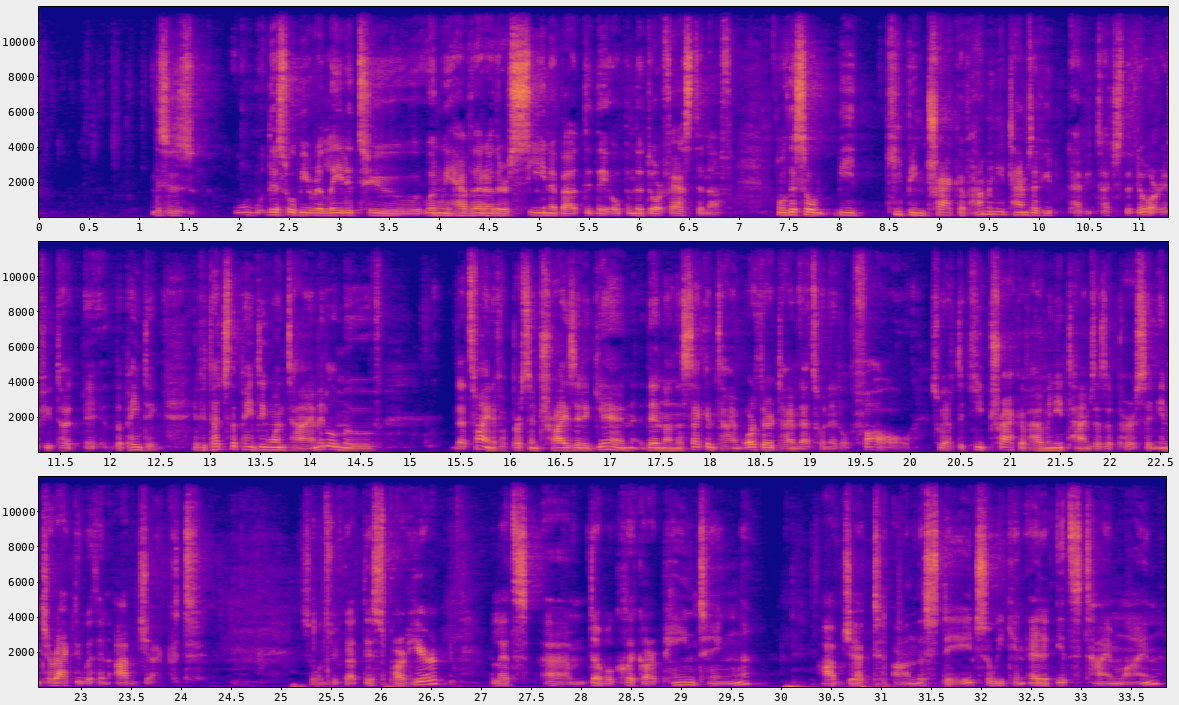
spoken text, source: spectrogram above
this is this will be related to when we have that other scene about did they open the door fast enough. Well, this will be keeping track of how many times have you have you touched the door, if you touch uh, the painting. If you touch the painting one time, it'll move. That's fine. If a person tries it again, then on the second time or third time, that's when it'll fall. So we have to keep track of how many times as a person interacted with an object. So once we've got this part here, let's um, double-click our painting object on the stage so we can edit its timeline.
